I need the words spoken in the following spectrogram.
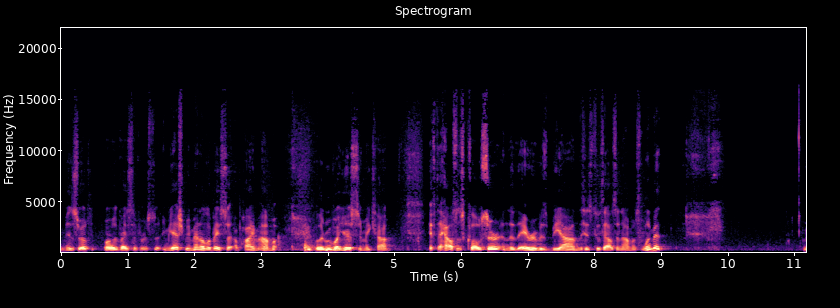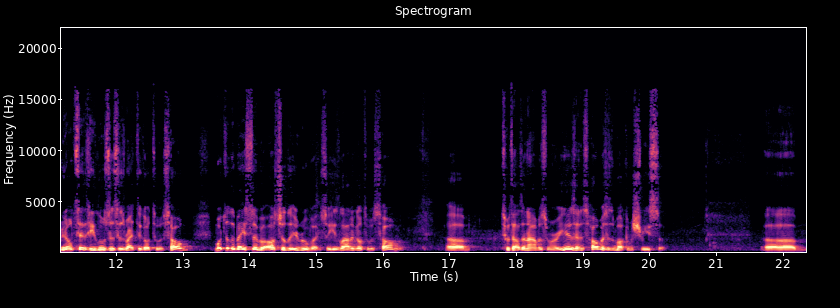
b'Mizrach, or vice versa. Im yesh b'Meno apayim Mikan. If the house is closer and the Erev is beyond his 2,000 amos limit, we don't say that he loses his right to go to his home. The of. So he's allowed to go to his home um, 2,000 amas from where he is, and his home is his Malkim Shvisa. Um,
